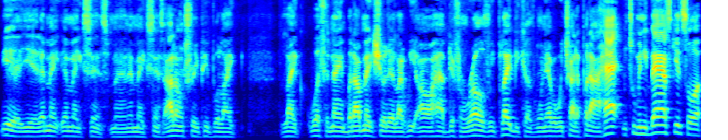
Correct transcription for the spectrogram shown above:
Yeah, yeah, that make that makes sense, man. That makes sense. I don't treat people like like what's the name, but I make sure that like we all have different roles we play because whenever we try to put our hat in too many baskets or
